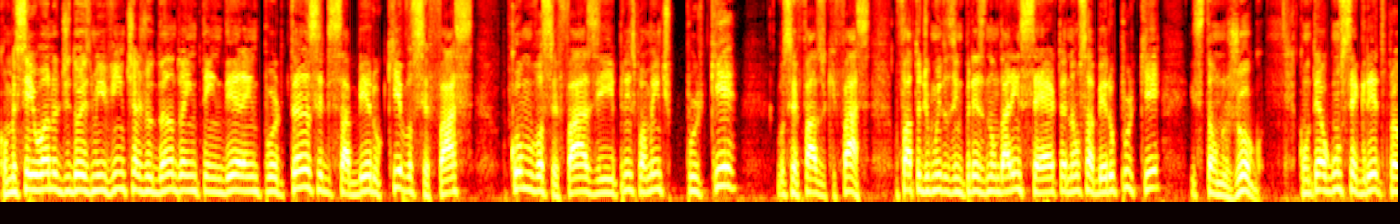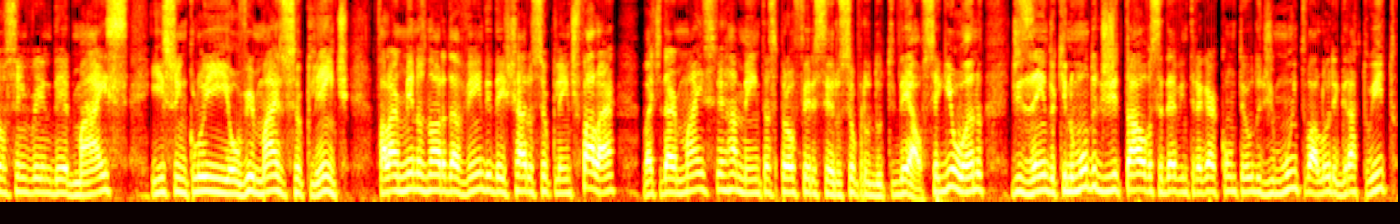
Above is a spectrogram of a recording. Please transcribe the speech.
Comecei o ano de 2020 ajudando a entender a importância de saber o que você faz, como você faz e principalmente por que você faz o que faz? O fato de muitas empresas não darem certo é não saber o porquê estão no jogo. Contei alguns segredos para você vender mais, e isso inclui ouvir mais o seu cliente, falar menos na hora da venda e deixar o seu cliente falar, vai te dar mais ferramentas para oferecer o seu produto ideal. Segui o ano dizendo que no mundo digital você deve entregar conteúdo de muito valor e gratuito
